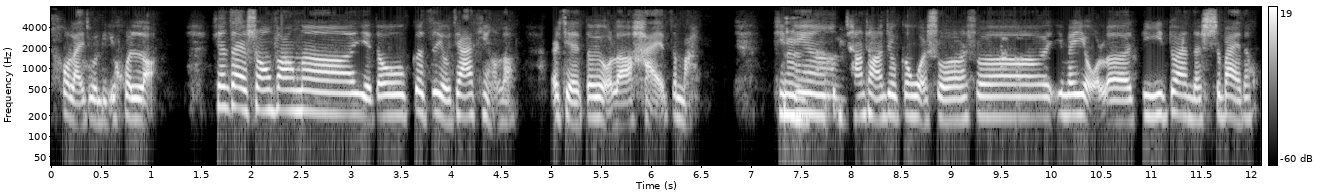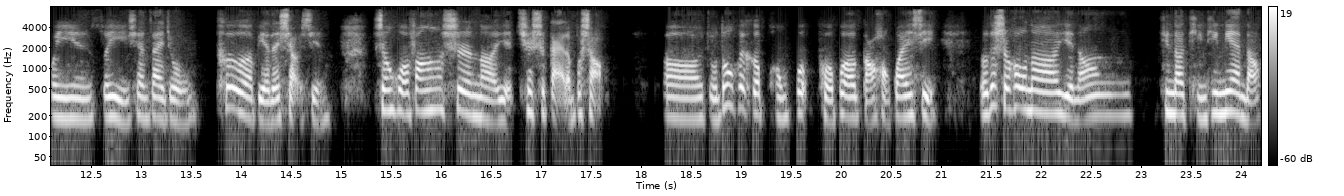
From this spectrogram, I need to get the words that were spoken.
后来就离婚了。现在双方呢也都各自有家庭了。而且都有了孩子嘛，婷婷常常就跟我说说，因为有了第一段的失败的婚姻，所以现在就特别的小心，生活方式呢也确实改了不少，呃，主动会和婆婆婆婆搞好关系，有的时候呢也能听到婷婷念叨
